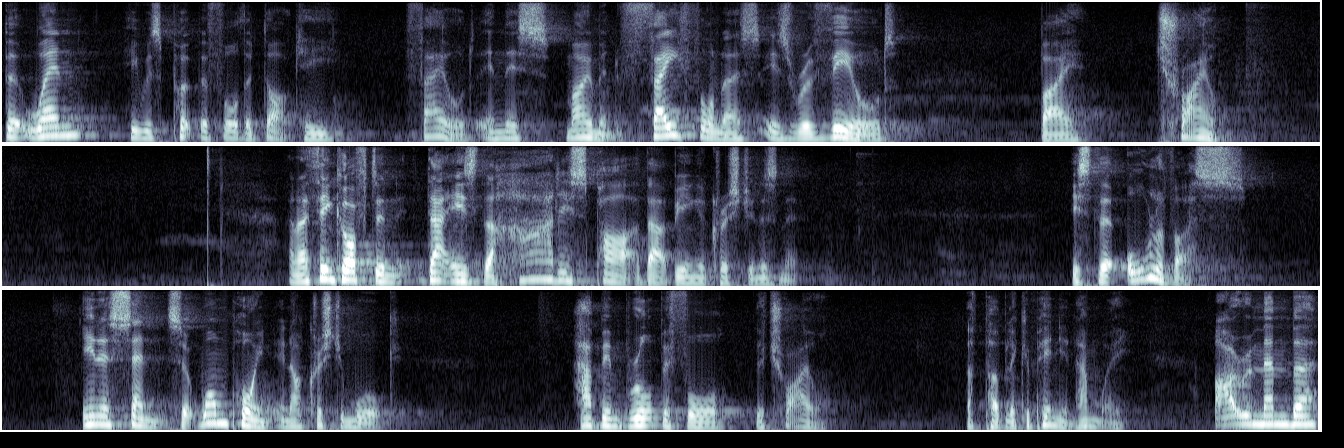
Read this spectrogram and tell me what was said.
But when he was put before the dock, he failed in this moment. Faithfulness is revealed by trial. And I think often that is the hardest part about being a Christian, isn't it? It's that all of us, in a sense, at one point in our Christian walk, have been brought before the trial of public opinion, haven't we? I remember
